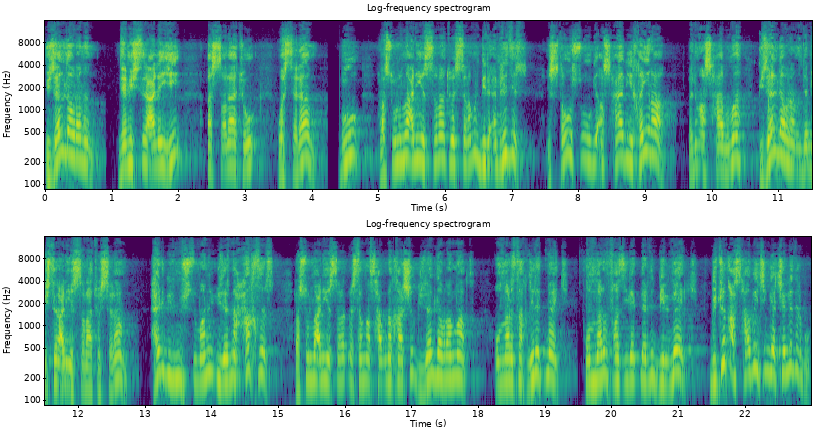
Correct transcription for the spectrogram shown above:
güzel davranın. Demiştir aleyhi es-salatu vesselam. Bu Resulullah aleyhissalatu vesselamın bir emridir. İstavsu bi ashabi hayra. Benim ashabıma güzel davranın demiştir aleyhissalatü vesselam. Her bir Müslümanın üzerine haktır. Resulullah aleyhissalatü vesselamın ashabına karşı güzel davranmak, onları takdir etmek, onların faziletlerini bilmek. Bütün ashabı için geçerlidir bu.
